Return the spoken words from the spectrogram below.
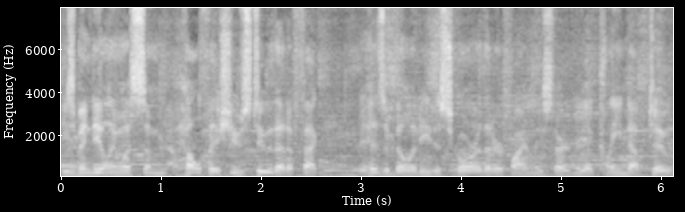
he's been dealing with some health issues too that affect his ability to score that are finally starting to get cleaned up too.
